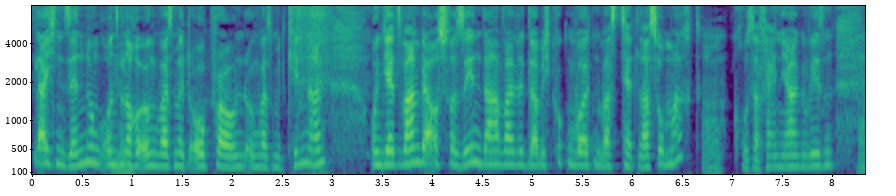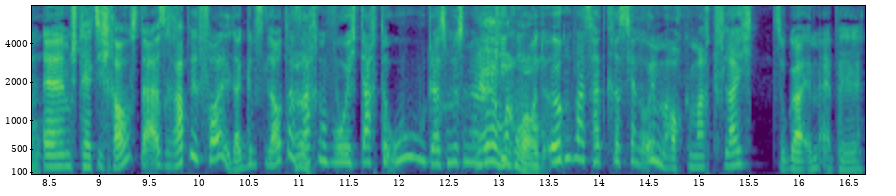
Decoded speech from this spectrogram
gleichen Sendungen und noch irgendwas mit Oprah und irgendwas mit Kindern. Und jetzt waren wir aus Versehen da, weil wir, glaube ich, gucken wollten, was Ted Lasso macht. Großer Fan ja gewesen. Hm. Ähm, stellt sich raus, da ist rappelvoll. Da gibt's lauter Sachen, wo ich dachte, uh, das müssen wir Ja, ja, kicken. machen wir. Und irgendwas hat Christian Ulm auch gemacht, vielleicht sogar im Apple.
